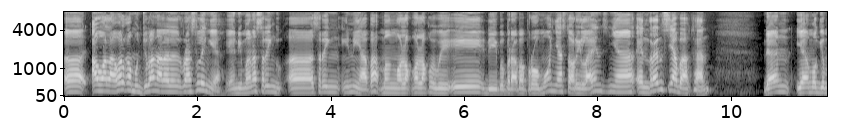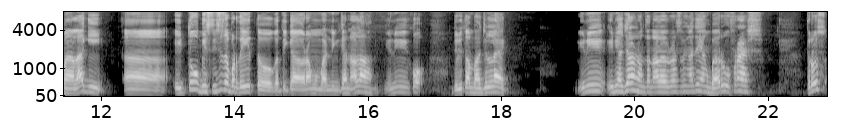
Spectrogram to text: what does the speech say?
uh, awal-awal kemunculan ala wrestling ya, yang di mana sering uh, sering ini apa mengolok-olok WWE di beberapa promonya, storylines-nya, entrance-nya bahkan. Dan ya mau gimana lagi, uh, itu bisnisnya seperti itu. Ketika orang membandingkan, alah ini kok jadi tambah jelek. Ini ini aja lah nonton ala wrestling aja yang baru, fresh. Terus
